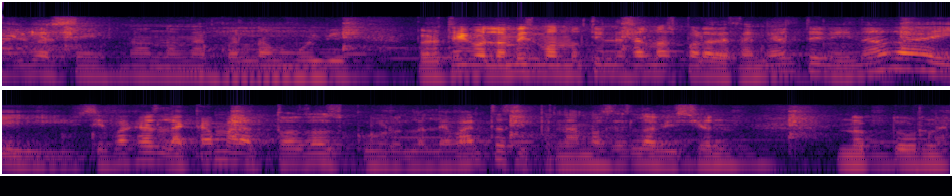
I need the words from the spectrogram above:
algo así. No, no me acuerdo muy bien. Pero te digo lo mismo, no tienes armas para defenderte ni nada y si bajas la cámara todo oscuro, la levantas y pues nada más es la visión nocturna.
